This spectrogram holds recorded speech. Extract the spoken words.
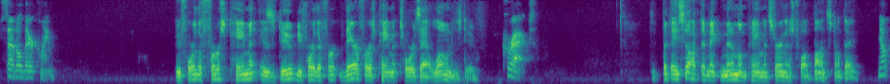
settle their claim. Before the first payment is due, before their, fir- their first payment towards that loan is due. Correct. But they still have to make minimum payments during those 12 months, don't they? Nope.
